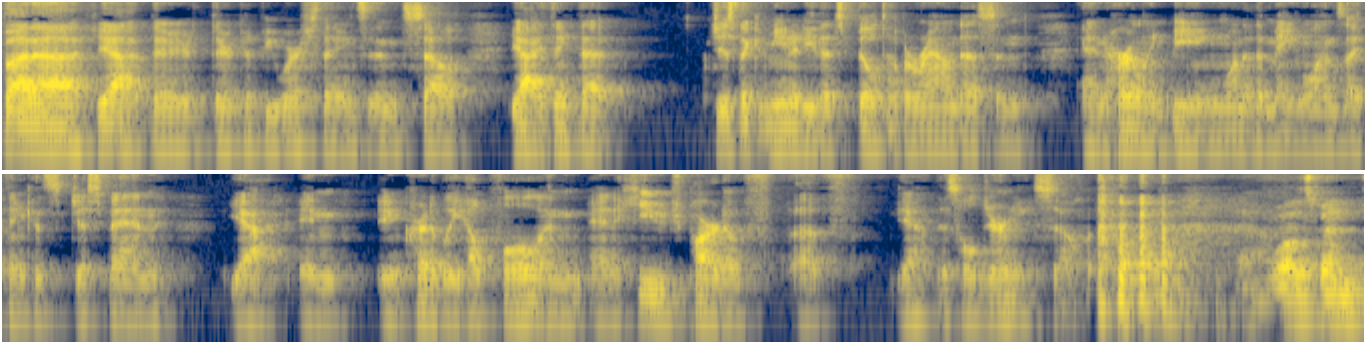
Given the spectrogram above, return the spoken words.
but uh, yeah, there there could be worse things, and so yeah, I think that just the community that's built up around us and and hurling being one of the main ones, I think has just been, yeah, in, incredibly helpful and, and a huge part of, of, yeah, this whole journey. So, yeah, yeah. well, it's been,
